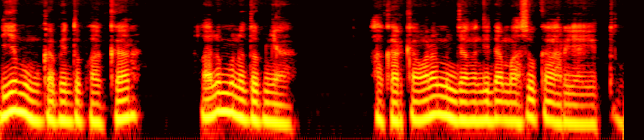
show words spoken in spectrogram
dia membuka pintu pagar lalu menutupnya agar kawanan menjangan tidak masuk ke area itu.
